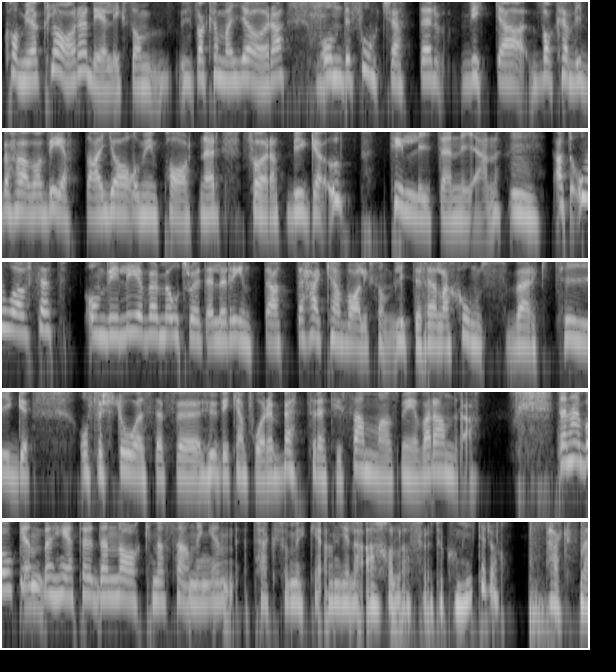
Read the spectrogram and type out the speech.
kommer jag klara det? Liksom, vad kan man göra? Om det fortsätter, vilka, vad kan vi behöva veta, jag och min partner, för att bygga upp tilliten igen? Att oavsett om vi lever med otrohet eller inte, att det här kan vara liksom lite relationsverktyg och förståelse för hur vi kan få det bättre tillsammans med varandra. Den här boken den heter Den nakna sanningen. Tack så mycket Angela Ahola för att du kom hit idag. Tack snälla.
